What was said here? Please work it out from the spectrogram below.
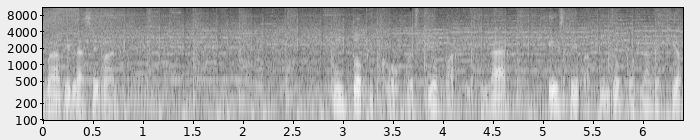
De la semana. Un tópico o cuestión particular es debatido por la Legión.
